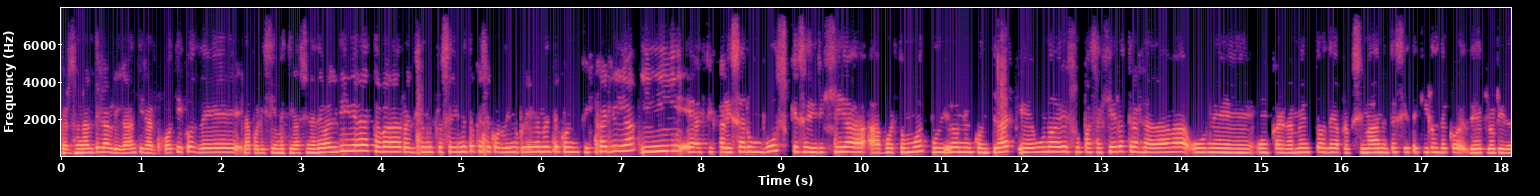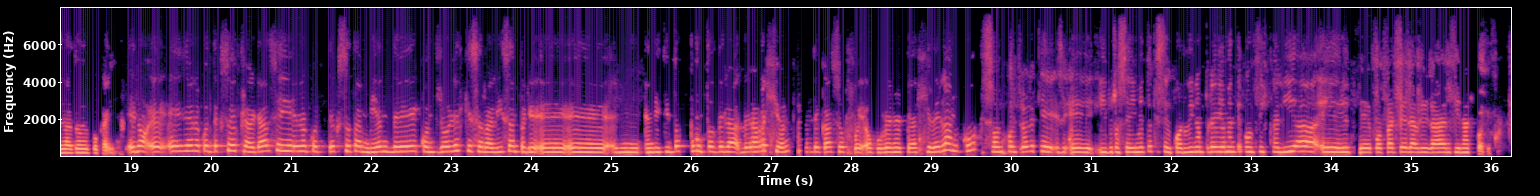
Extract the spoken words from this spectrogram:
personal de la Brigada Antinarcóticos de la Policía de Investigaciones de Valdivia estaba realizando un procedimiento que se coordinó previamente con Fiscalía y eh, al fiscalizar un bus que se dirigía a Puerto Montt pudieron encontrar que uno de sus pasajeros trasladaba un, eh, un cargamento de aproximadamente 7 kilos de, de clorhidrato de cocaína. Eh, no, es en el contexto de flagrancia y en el contexto también de controles que se realizan en, en, distintos puntos de la, de la región. En este caso fue ocurrió en el peaje de Lanco. Son controles que, y procedimientos que se coordinan previamente con Fiscalía por parte de la Brigada Antinarcóticos.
